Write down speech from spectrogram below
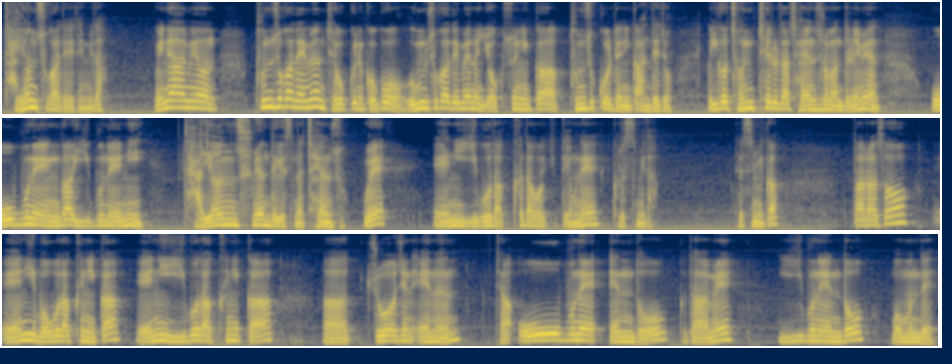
자연수가 돼야 됩니다. 왜냐하면 분수가 되면 제곱근일 거고 음수가 되면은 역수니까 분수꼴 되니까 안 되죠. 그러니까 이거 전체를 다 자연수로 만들려면 5분의 n과 2분의 n이 자연수면 되겠습니다. 자연수. 왜? n이 2보다 크다고 했기 때문에 그렇습니다. 됐습니까? 따라서 n이 뭐보다 크니까 n이 2보다 크니까 어, 주어진 n은 자 5분의 n도 그 다음에 2분의 n도 뭐면 돼?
